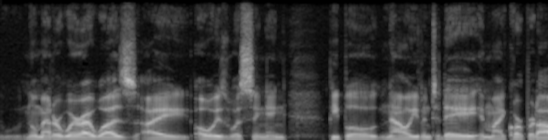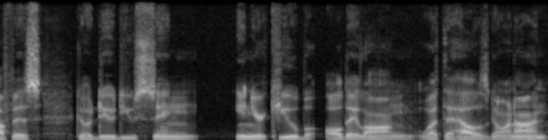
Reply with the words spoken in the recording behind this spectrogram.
no matter where I was, I always was singing. People now, even today, in my corporate office, go, "Dude, you sing in your cube all day long. What the hell is going on?"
